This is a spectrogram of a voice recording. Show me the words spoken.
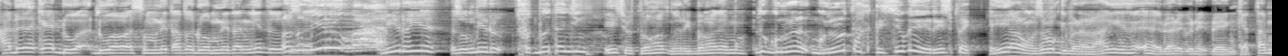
Ada kayak dua dua semenit atau dua menitan gitu Langsung biru. biru ya langsung biru Cepet banget anjing. iya cepet banget ngeri banget emang Itu guru guru lu taktis juga ya respect. iya lah maksudnya mau gimana lagi Eh, dari dari, dari yang ketam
